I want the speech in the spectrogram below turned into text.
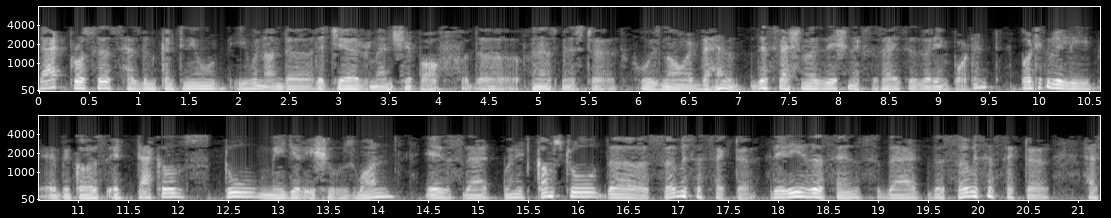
that process has been continued even under the chairmanship of the finance minister who is now at the helm. This rationalization exercise is very important, particularly uh, because it tackles two major issues. One is that when it comes to the services sector, there is a sense that the services sector has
